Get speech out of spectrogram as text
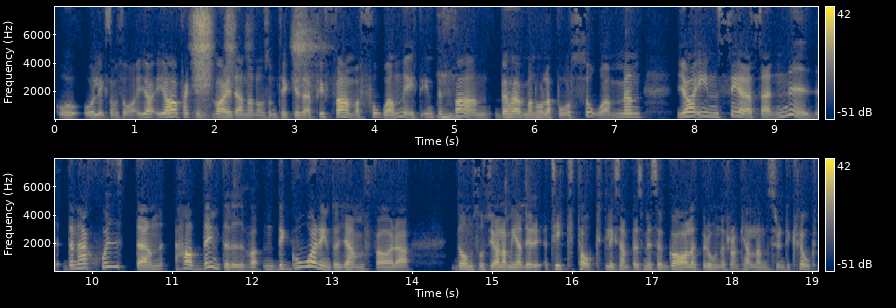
och, och liksom så. Jag, jag har faktiskt varit en av de som tycker så här, fy fan vad fånigt. Inte Mm. fan behöver man hålla på så. Men jag inser att så här, nej, den här skiten hade inte vi. Det går inte att jämföra de sociala medier, TikTok till exempel, som är så galet beroende från kallande så det är inte klokt.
